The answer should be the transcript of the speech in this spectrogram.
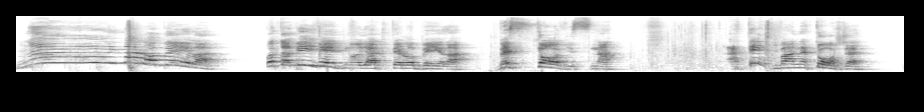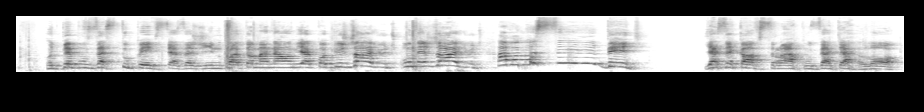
Ну, й наробила. По тобі видно, як ти робила. Безсовісна. А ти, Іване, теж. Хоч би був заступився за жінку, а то мене он як обіжають, унижають, а воно сидить. Язика в сраку затягло.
